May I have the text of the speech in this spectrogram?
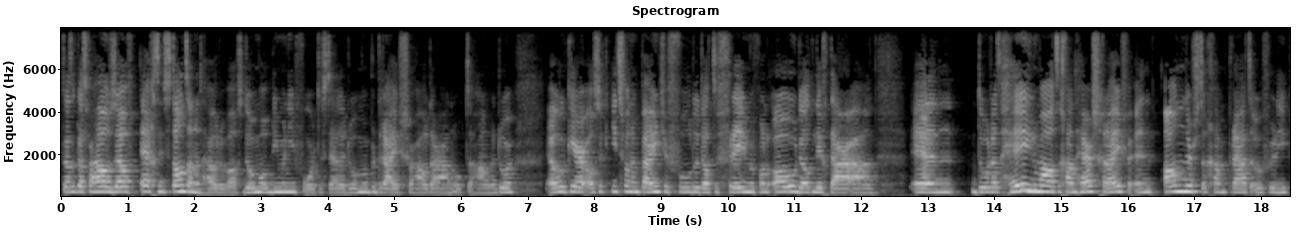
dat ik dat verhaal zelf echt in stand aan het houden was. Door me op die manier voor te stellen, door mijn bedrijfsverhaal daaraan op te hangen. Door elke keer als ik iets van een pijntje voelde, dat te framen van, oh, dat ligt daaraan. En door dat helemaal te gaan herschrijven en anders te gaan praten over die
